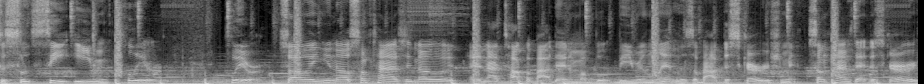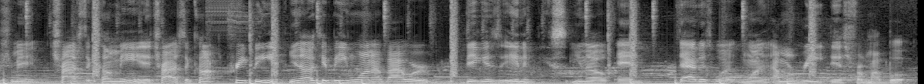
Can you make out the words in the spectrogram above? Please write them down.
to see even clearer clearer. So, you know, sometimes, you know, and I talk about that in my book, Be Relentless, about discouragement. Sometimes that discouragement tries to come in, it tries to come creep in. You know, it could be one of our biggest enemies, you know, and that is what one, I'm gonna read this from my book.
